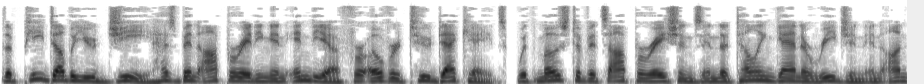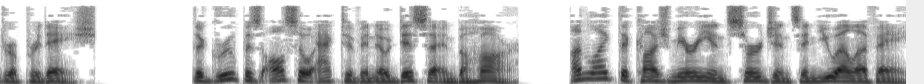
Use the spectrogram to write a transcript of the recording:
The PWG has been operating in India for over two decades, with most of its operations in the Telangana region in Andhra Pradesh. The group is also active in Odisha and Bihar. Unlike the Kashmiri insurgents and ULFA,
